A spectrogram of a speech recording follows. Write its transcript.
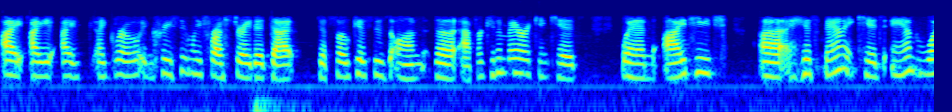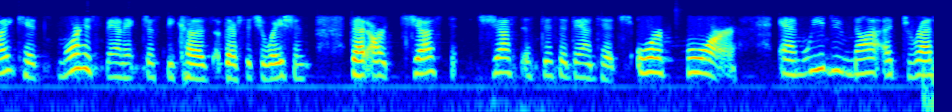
I, I I I grow increasingly frustrated that the focus is on the African American kids when I teach uh, Hispanic kids and white kids, more Hispanic just because of their situations, that are just just as disadvantaged or more. And we do not address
